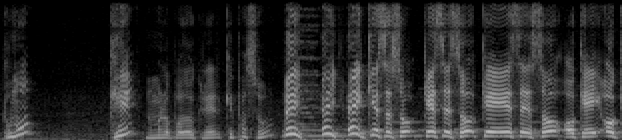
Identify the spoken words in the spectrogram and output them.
¿Cómo? ¿Qué? No me lo puedo creer. ¿Qué pasó? ¡Ey! ¡Ey! ¡Ey! ¿Qué es eso? ¿Qué es eso? ¿Qué es eso? Ok, ok.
